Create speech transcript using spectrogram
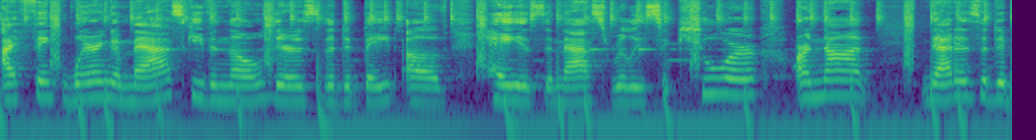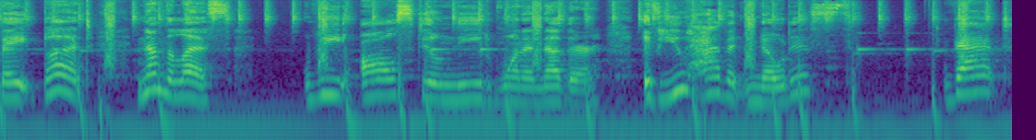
I think wearing a mask, even though there's the debate of, hey, is the mask really secure or not? That is a debate, but nonetheless, we all still need one another. If you haven't noticed that,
